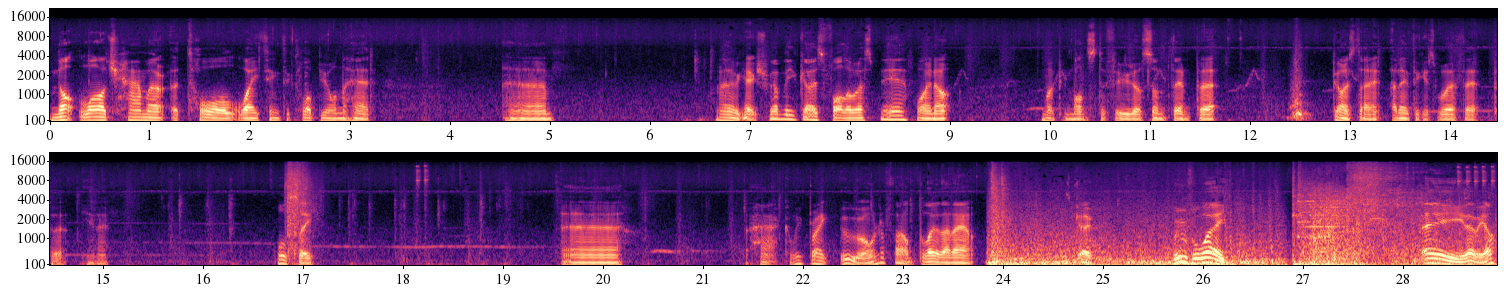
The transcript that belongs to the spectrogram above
not large hammer at all waiting to club you on the head. Um, there we go. Should we have these guys follow us? Yeah, why not? Might be monster food or something, but to be honest, I don't, I don't think it's worth it, but, you know. We'll see. Uh, aha, can we break? Ooh, I wonder if that'll blow that out. Let's go. Move away! Hey, there we are.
